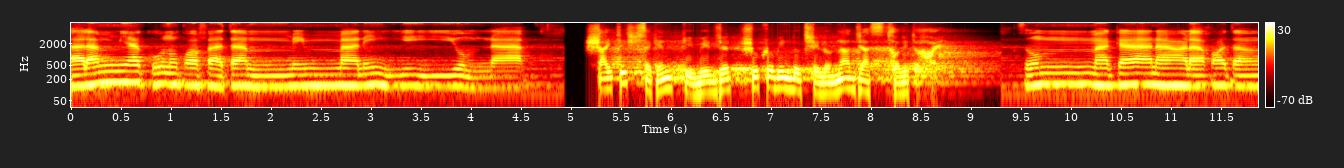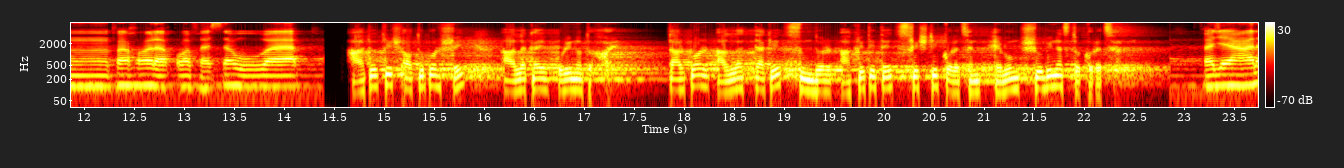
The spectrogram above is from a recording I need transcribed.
ألم يكن طفة من مني يمنى সাঁত্রিশ সেকেন্ড কি বীর্যের শুক্রবিন্দু ছিল না যা স্থলিত হয় ثم كان علقة فخلق فسوى আটত্রিশ অতপর সে আলাকায় পরিণত হয় তারপর আল্লাহ তাকে সুন্দর আকৃতিতে সৃষ্টি করেছেন এবং সুবিন্যস্ত করেছেন فجعل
